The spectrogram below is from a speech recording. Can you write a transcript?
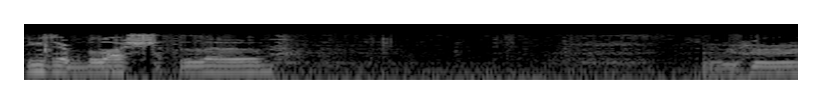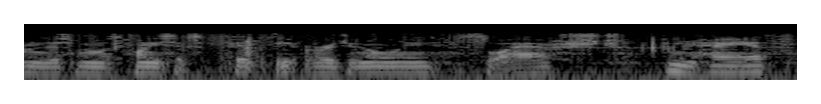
These are Blush Love. Mm -hmm. This one was 26.50 originally, slashed in half.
